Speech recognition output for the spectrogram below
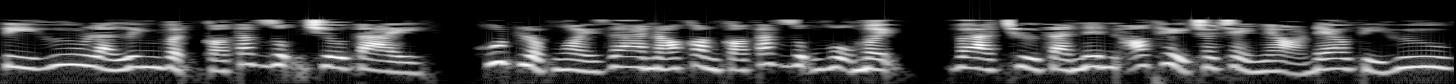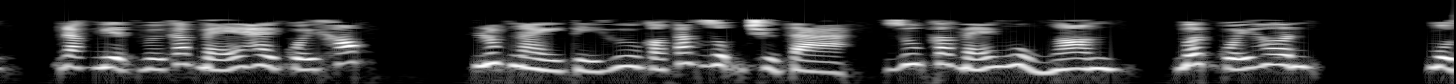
tỷ hưu là linh vật có tác dụng chiêu tài, hút lộc ngoài ra nó còn có tác dụng hộ mệnh, và trừ tà nên có thể cho trẻ nhỏ đeo tỷ hưu, đặc biệt với các bé hay quấy khóc. Lúc này tỷ hưu có tác dụng trừ tà, giúp các bé ngủ ngon, bớt quấy hơn. Một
